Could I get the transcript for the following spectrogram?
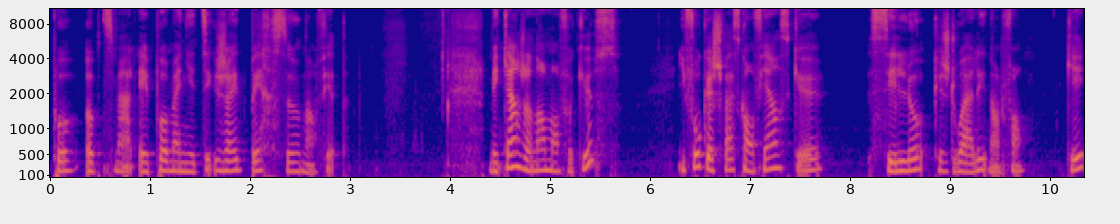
pas optimale, est pas magnétique. J'aide personne, en fait. Mais quand je j'honore mon focus, il faut que je fasse confiance que c'est là que je dois aller, dans le fond. OK?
